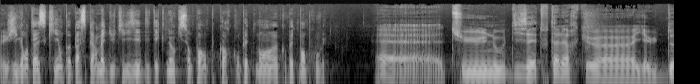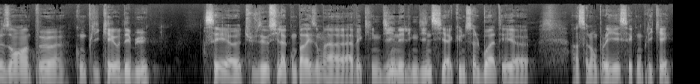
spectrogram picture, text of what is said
gigantesque et on peut pas se permettre d'utiliser des technos qui sont pas encore complètement, euh, complètement prouvés. Euh, tu nous disais tout à l'heure qu'il euh, y a eu deux ans un peu compliqués au début. C'est, tu faisais aussi la comparaison avec LinkedIn et LinkedIn, s'il n'y a qu'une seule boîte et un seul employé, c'est compliqué.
